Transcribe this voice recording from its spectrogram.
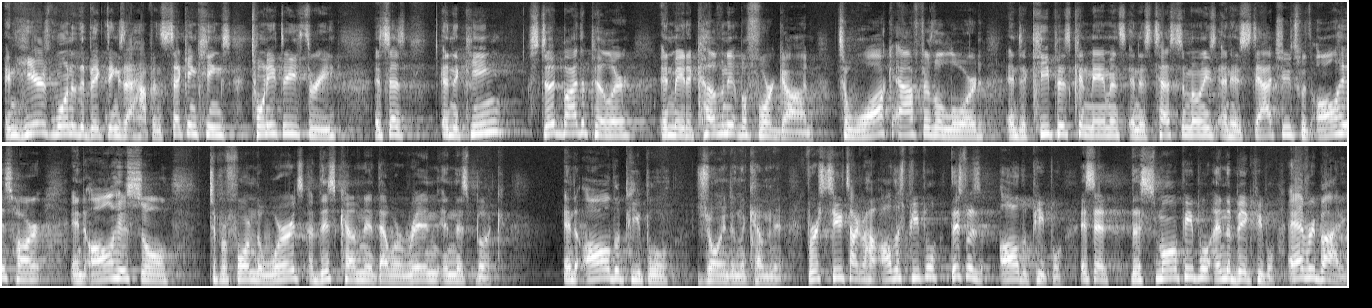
And here's one of the big things that happens. 2 Kings 23 3, it says, And the king stood by the pillar and made a covenant before God to walk after the Lord and to keep his commandments and his testimonies and his statutes with all his heart and all his soul to perform the words of this covenant that were written in this book. And all the people joined in the covenant. Verse 2 talked about how all this people, this was all the people. It said the small people and the big people. Everybody.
